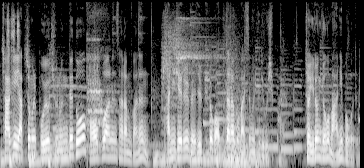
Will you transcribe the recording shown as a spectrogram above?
자기의 약점을 보여주는데도 거부하는 사람과는 관계를 맺을 필요가 없다라고 말씀을 드리고 싶어요. 저 이런 경우 많이 보거든요.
